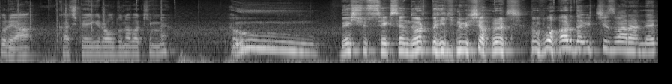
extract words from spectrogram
Dur ya. Kaç beygir olduğuna bakayım mı? 584 beygirmiş araç. Bu arada 300 var ha net.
